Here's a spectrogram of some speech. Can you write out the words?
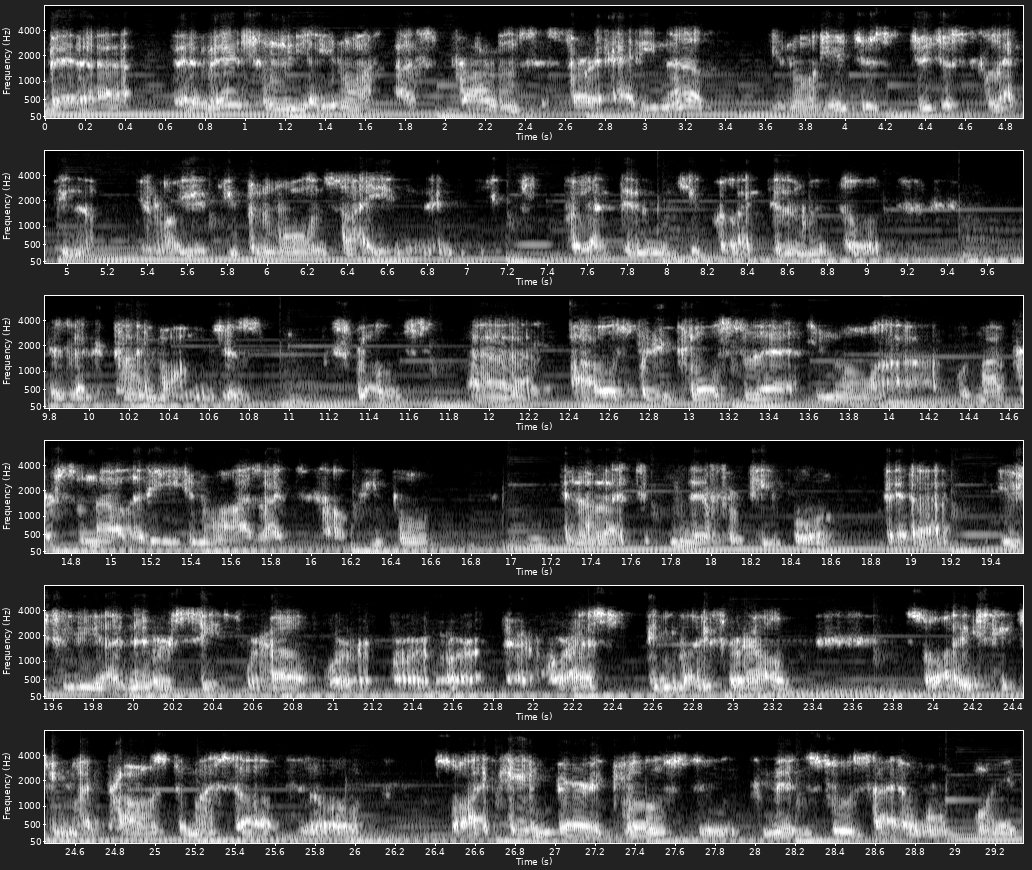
but uh, but eventually, you know, as, as problems start adding up, you know, you just you're just collecting them. You know, you're keeping them all inside you, and you keep collecting them, and keep collecting them until it's like a time bomb. It just explodes. Uh, I was pretty close to that. You know, uh, with my personality, you know, I like to help people, and I like to be there for people. But uh, usually, I never seek for help or or, or or ask anybody for help. So I usually keep my problems to myself. You know, so I came very close to committing suicide at one point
